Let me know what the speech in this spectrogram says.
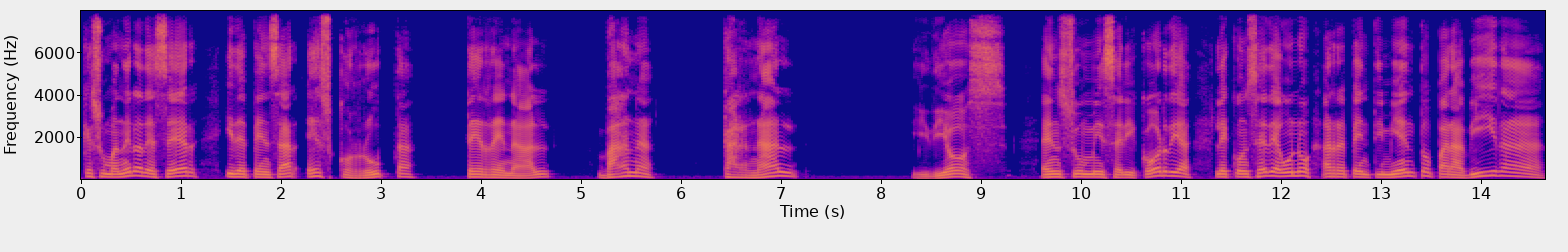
que su manera de ser y de pensar es corrupta, terrenal, vana, carnal. Y Dios, en su misericordia, le concede a uno arrepentimiento para vida.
